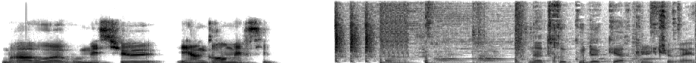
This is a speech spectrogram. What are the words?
Bravo à vous, messieurs, et un grand merci. Notre coup de cœur culturel.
